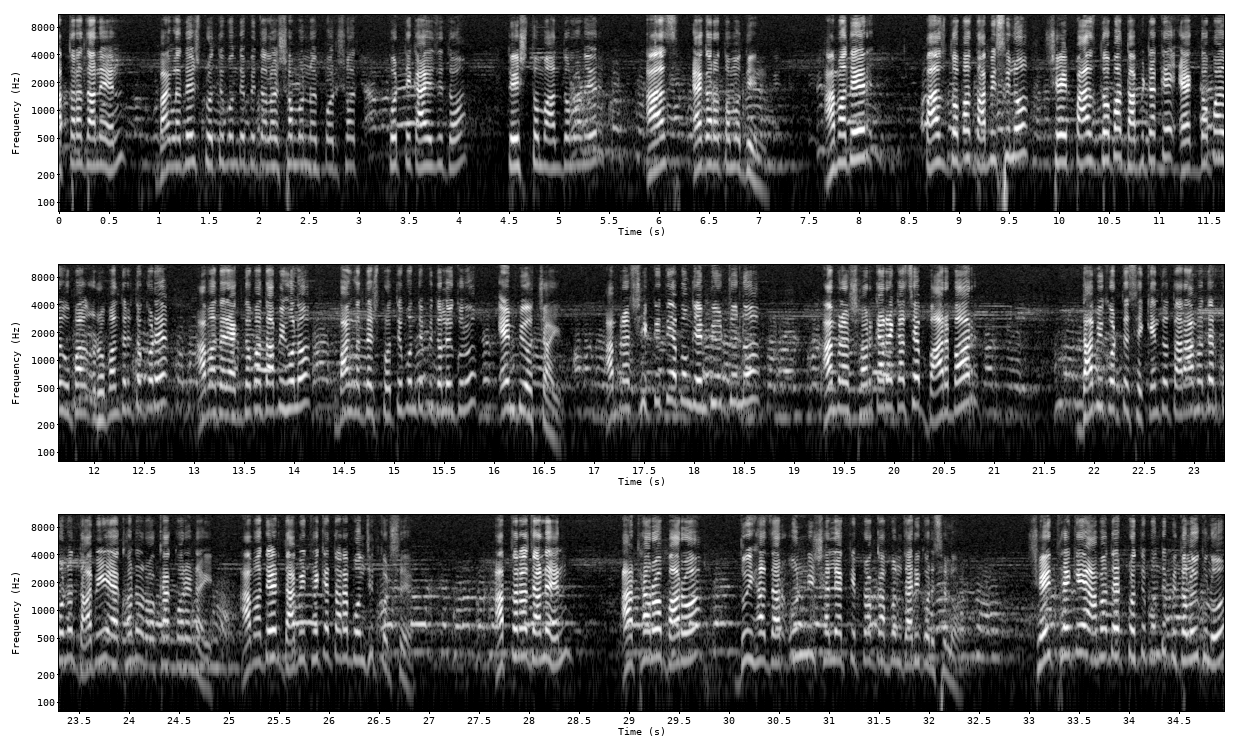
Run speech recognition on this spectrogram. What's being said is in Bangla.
আপনারা জানেন, বাংলাদেশ প্রতিবন্ধী বিদ্যালয় সমন্বয় পরিষদ কর্তৃক আয়োজিত তেইশতম আন্দোলনের আজ এগারোতম দিন। আমাদের পাঁচ দফা দাবি ছিল, সেই পাঁচ দফা দাবিটাকে এক দফায় রূপান্তরিত করে আমাদের এক দফা দাবি হলো, বাংলাদেশ প্রতিবন্ধী বিদ্যালয়গুলো এমপিও চাই। আমরা স্বীকৃতি এবং এমপিওর জন্য আমরা সরকারের কাছে বারবার দাবি করতেছে, কিন্তু তারা আমাদের কোনো দাবি এখনও রক্ষা করে নাই। আমাদের দাবি থেকে তারা বঞ্চিত করছে। আপনারা জানেন, আঠারো বারো দুই হাজার উনিশ সালে একটি প্রজ্ঞাপন জারি করেছিল। সেই থেকে আমাদের প্রতিবন্ধী বিদ্যালয়গুলো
